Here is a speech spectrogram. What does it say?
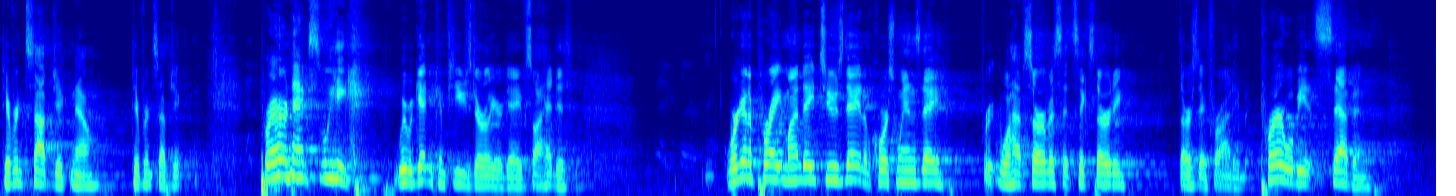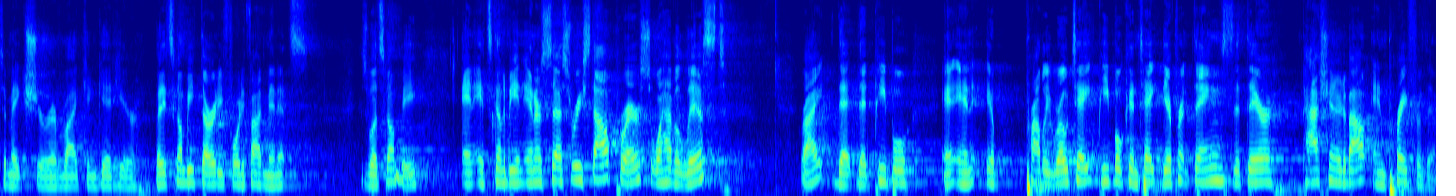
different subject now, different subject. Prayer next week. We were getting confused earlier, Dave, so I had to. We're going to pray Monday, Tuesday, and of course Wednesday. We'll have service at 6:30, Thursday, Friday. But prayer will be at 7 to make sure everybody can get here. But it's going to be 30, 45 minutes, is what it's going to be. And it's going to be an intercessory style prayer. So we'll have a list, right? That, that people, and, and it probably rotate. People can take different things that they're passionate about and pray for them,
